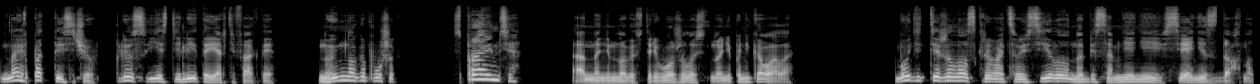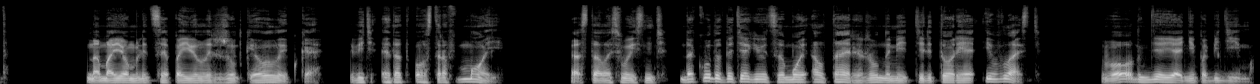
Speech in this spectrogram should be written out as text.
но их под тысячу, плюс есть элита и артефакты. Ну и много пушек. Справимся?» Анна немного встревожилась, но не паниковала. Будет тяжело скрывать свою силу, но без сомнений все они сдохнут. На моем лице появилась жуткая улыбка, ведь этот остров мой. Осталось выяснить, докуда дотягивается мой алтарь рунами территория и власть. Вот где я непобедим.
